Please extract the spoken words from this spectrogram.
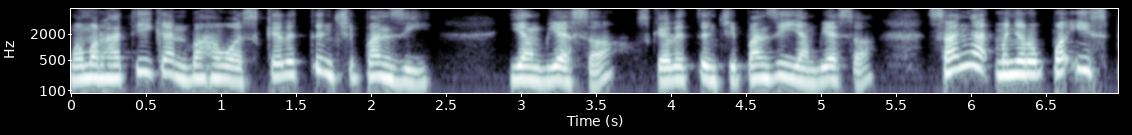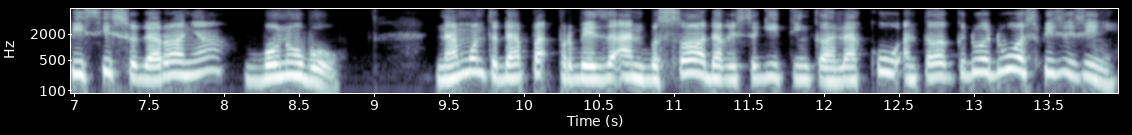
memerhatikan bahawa skeleton chimpanzee yang biasa, skeleton chimpanzee yang biasa, sangat menyerupai spesies saudaranya bonobo. Namun terdapat perbezaan besar dari segi tingkah laku antara kedua-dua spesies ini.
